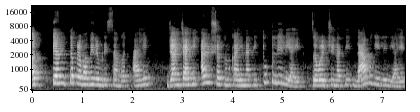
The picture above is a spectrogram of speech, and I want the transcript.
अत्यंत प्रभावी रेमडी सांगत आहे. ज्यांच्याही आयुष्यातून काही नाती तुटलेली आहेत जवळची नाती लांब गेलेली आहेत.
